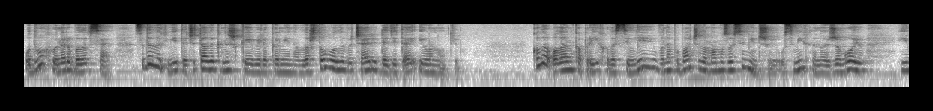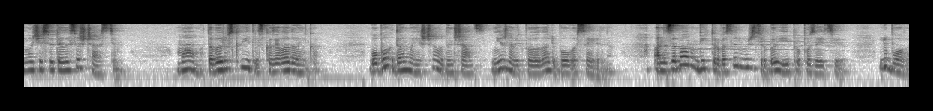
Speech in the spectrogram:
Удвох вони робили все: садили квіти, читали книжки біля каміна, влаштовували вечері для дітей і онуків. Коли Оленка приїхала з сім'єю, вона побачила маму зовсім іншою, усміхненою, живою, її очі світилися щастям. Мамо, та ви розквітли, сказала донька. Бо Бог дав мені ще один шанс, ніжно відповіла Любов Васильівна. А незабаром Віктор Васильович зробив їй пропозицію. Любове,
